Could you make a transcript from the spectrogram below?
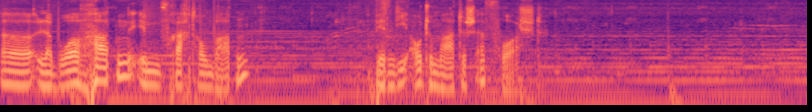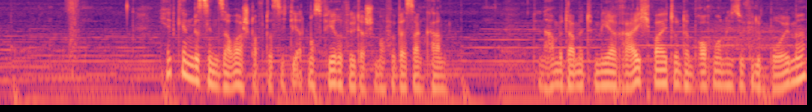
Labor warten, im Frachtraum warten, werden die automatisch erforscht. Ich hätte gerne ein bisschen Sauerstoff, dass ich die Atmosphärefilter schon mal verbessern kann. Dann haben wir damit mehr Reichweite und dann brauchen wir auch nicht so viele Bäume.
